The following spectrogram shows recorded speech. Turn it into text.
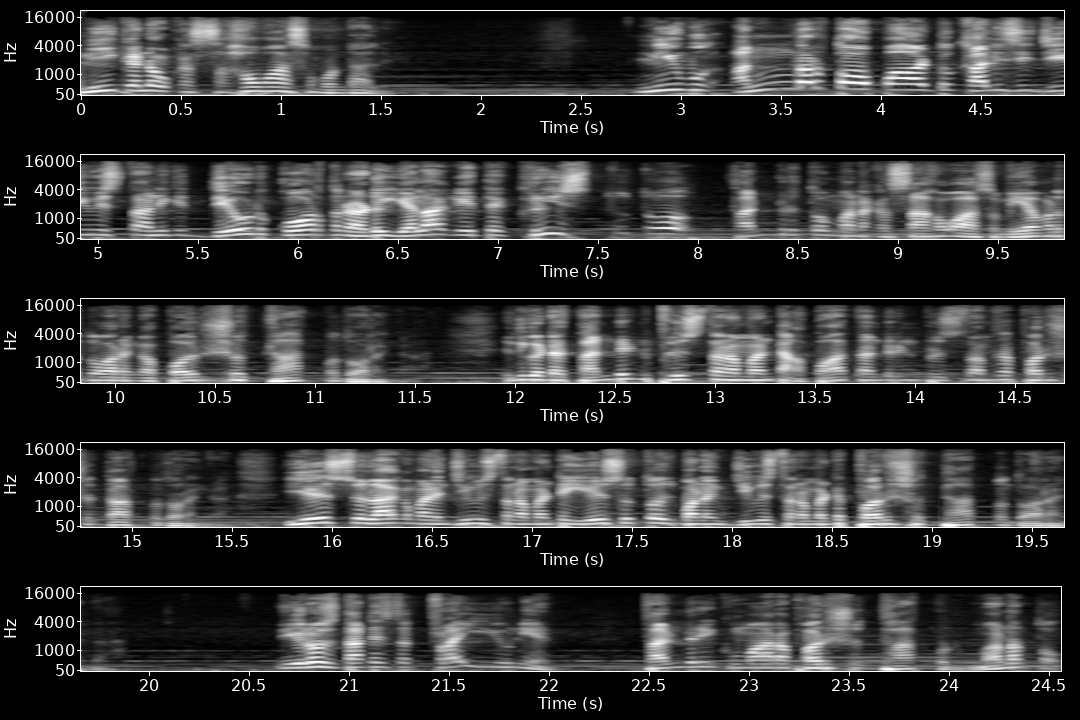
నీకనే ఒక సహవాసం ఉండాలి. నీవు అందరితో పాటు కలిసి జీవిస్తానికి దేవుడు కోరుతున్నాడు. ఎలాగైతే క్రీస్తుతో తండ్రితో మనకు సహవాసం ఎవరి ద్వారంగా? పరిశుద్ధాత్మ ద్వారంగా. ఎందుకంటే తండ్రిని పిలుస్తున్నామంటే అబ్బా తండ్రిని పిలుస్తున్నామంటే పరిశుద్ధాత్మ ద్వారంగా. యేసులాగా మనం జీవిస్తున్నామంటే యేసుతో మనం జీవిస్తున్నామంటే పరిశుద్ధాత్మ ద్వారంగా. ఈరోజు దట్ ఈస్ ద ట్రై యూనియన్ తండ్రి కుమార పరిశుద్ధాత్ముడు మనతో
